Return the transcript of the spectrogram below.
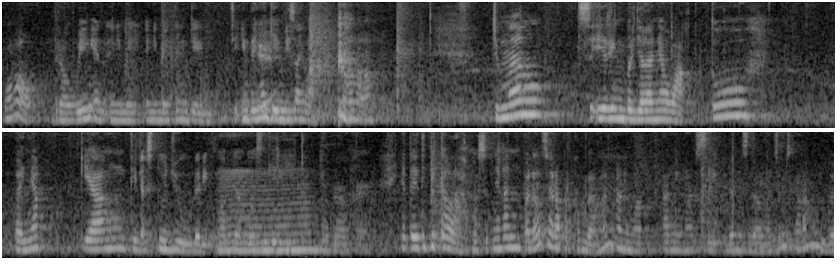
Wow. drawing and anima- animating game intinya Oke. game design lah Heeh. cuman seiring berjalannya waktu banyak yang tidak setuju dari keluarga gue sendiri Hmm, gitu Oke oke. ya kayak tipikal lah maksudnya kan Padahal secara perkembangan anima animasi dan segala macam sekarang juga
